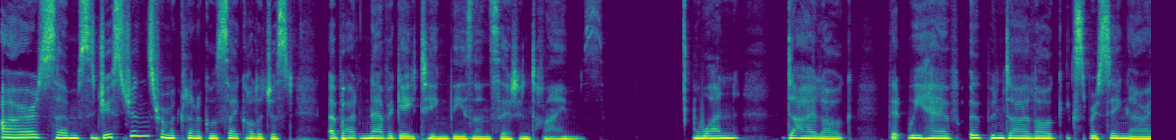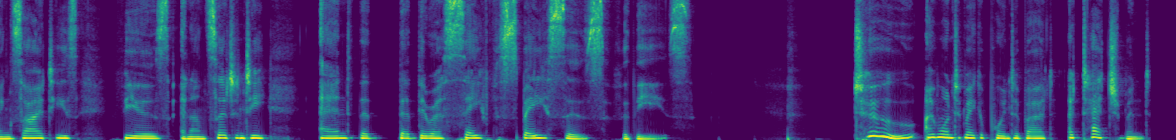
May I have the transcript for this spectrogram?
are some suggestions from a clinical psychologist about navigating these uncertain times. One, dialogue, that we have open dialogue expressing our anxieties, fears, and uncertainty, and that, that there are safe spaces for these. Two, I want to make a point about attachment.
